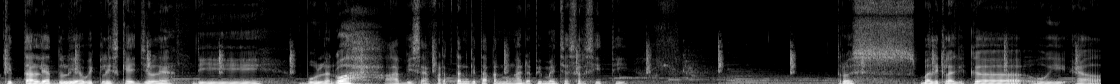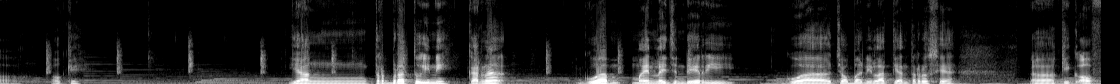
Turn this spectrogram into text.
Kita lihat dulu ya weekly schedule ya di bulan. Wah abis Everton kita akan menghadapi Manchester City. Terus balik lagi ke UEL. Oke. Yang terberat tuh ini karena gua main legendary gua coba nih latihan terus ya Eh, kick off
